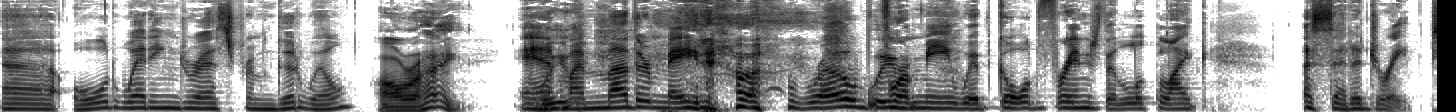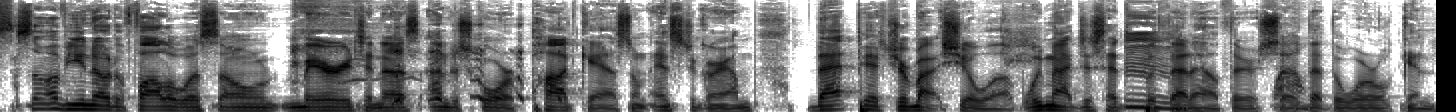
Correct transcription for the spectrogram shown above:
uh, old wedding dress from Goodwill. All right. And We- my mother made a robe for me with gold fringe that looked like a set of drapes. Some of you know to follow us on marriage and us underscore podcast on Instagram. That picture might show up. We might just have to put that out there so Mm. Wow. that the world can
